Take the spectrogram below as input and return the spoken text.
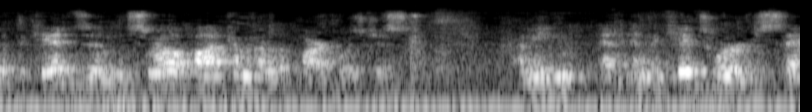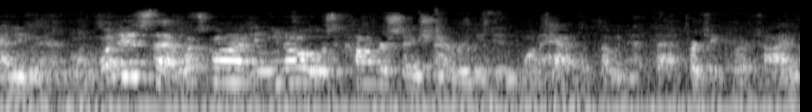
with the kids, and the smell of pot coming out of the park was just, I mean, and, and the kids were standing there going, what is that? What's going on? And you know, it was a conversation I really didn't want to have with them at that particular time,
